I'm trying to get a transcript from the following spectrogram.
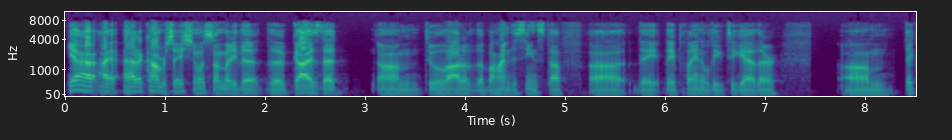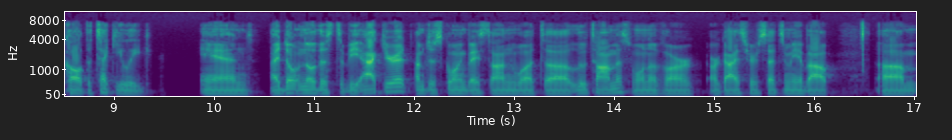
Yeah, I, I had a conversation with somebody. The the guys that um, do a lot of the behind the scenes stuff, uh, they they play in a league together. Um, they call it the Techie League, and I don't know this to be accurate. I'm just going based on what uh, Lou Thomas, one of our our guys here, said to me about. Um,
